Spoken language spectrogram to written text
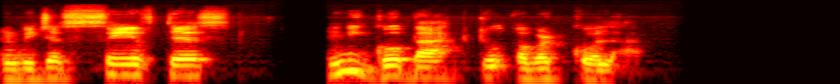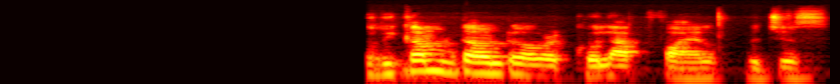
And we just save this and we go back to our Colab. So we come down to our Colab file, which is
